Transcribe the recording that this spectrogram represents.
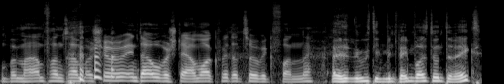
Und beim Heimfahren sind wir schon in der Obersteiermark wieder zurückgefahren. Ne? Also lustig, mit wem warst du unterwegs?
